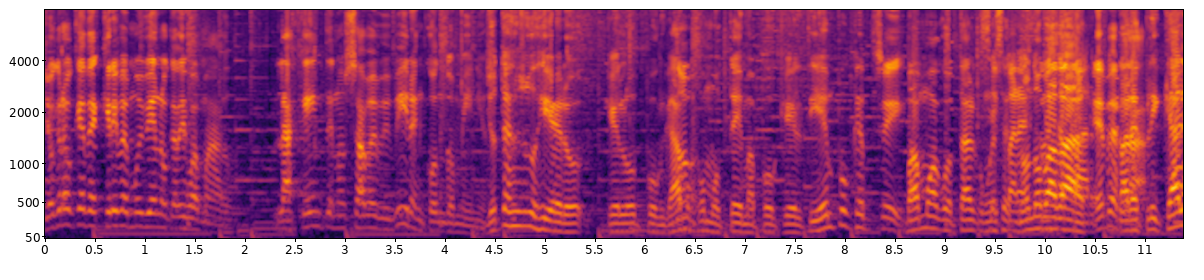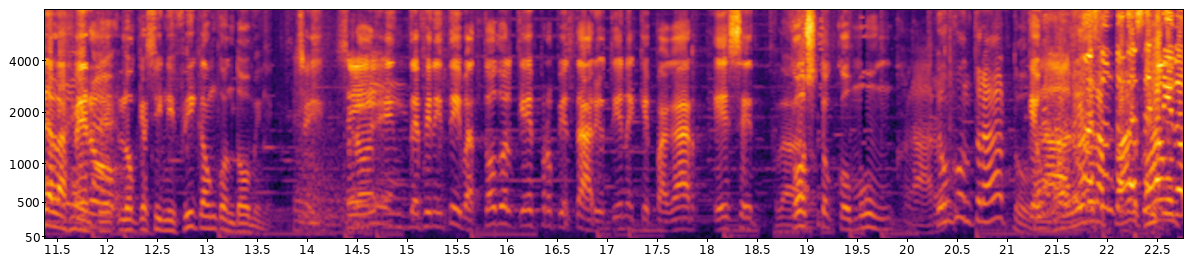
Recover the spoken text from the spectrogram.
yo creo que describe muy bien lo que dijo Amado. La gente no sabe vivir en condominios. Yo te sugiero que lo pongamos No. como tema porque el tiempo que Sí. vamos a agotar con Sí, ese no nos va a dar. Es para explicarle a la gente Pero- lo que significa un condominio. Sí, Sí. pero en definitiva, todo el que es propietario tiene que pagar ese Claro. costo común. Claro. un contrato. Que ley Un de asunto de sentido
